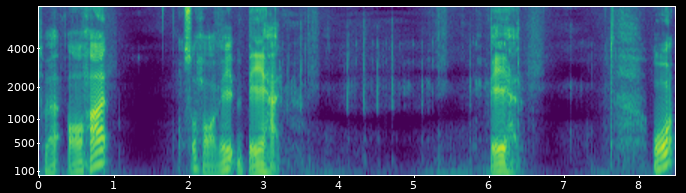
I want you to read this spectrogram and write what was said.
Så vi har A her, og så har vi B her. B her. Og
